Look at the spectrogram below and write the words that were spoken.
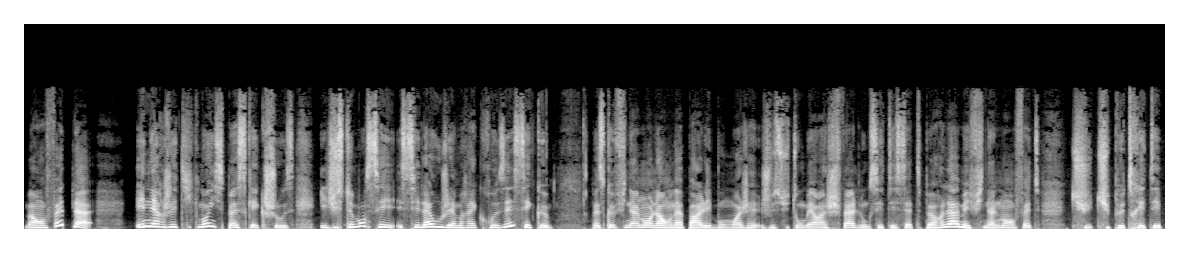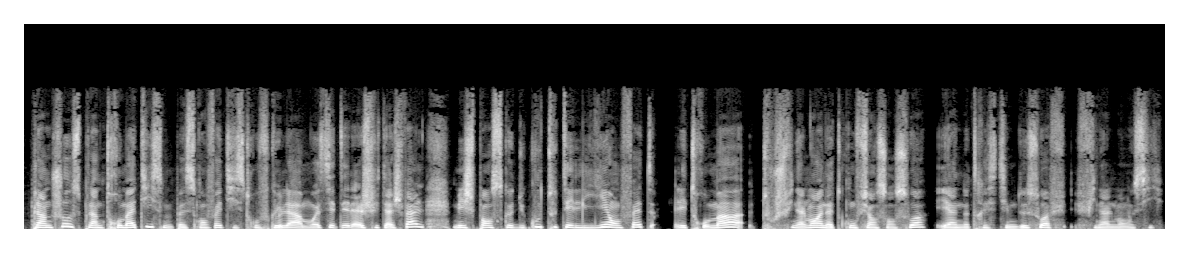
Bah en fait, là énergétiquement, il se passe quelque chose. Et justement, c'est là où j'aimerais creuser, c'est que, parce que finalement, là, on a parlé, bon, moi, je, suis tombée à cheval, donc c'était cette peur-là, mais finalement, en fait, tu, tu peux traiter plein de choses, plein de traumatismes, parce qu'en fait, il se trouve que là, moi, c'était la chute à cheval, mais je pense que du coup, tout est lié, en fait, les traumas touchent finalement à notre confiance en soi et à notre estime de soi, finalement aussi.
